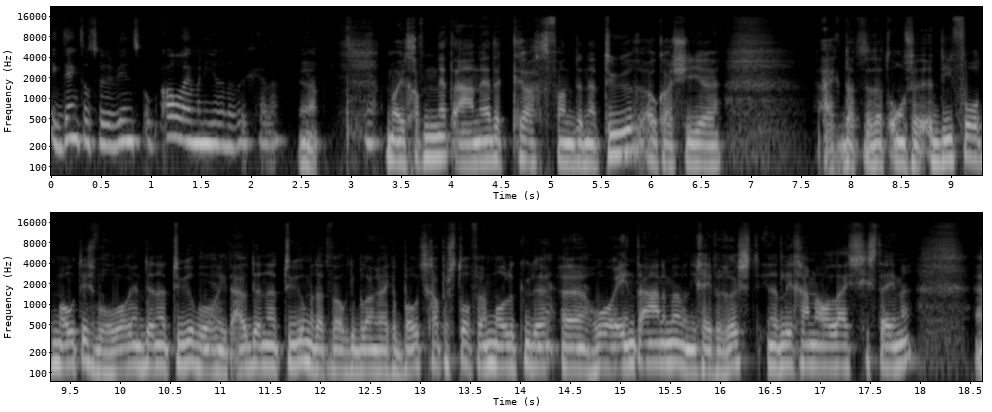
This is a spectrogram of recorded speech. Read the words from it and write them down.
Ik denk dat we de wind op allerlei manieren in de rug hebben. Ja. Ja. Maar je gaf net aan, hè, de kracht van de natuur. Ook als je je. Eigenlijk dat, dat onze default mode is. We horen in de natuur, we horen Ja. niet uit de natuur. Maar dat we ook die belangrijke boodschappenstoffen en moleculen Ja, eh, horen in te ademen. Want die geven rust in het lichaam en allerlei systemen. Eh,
